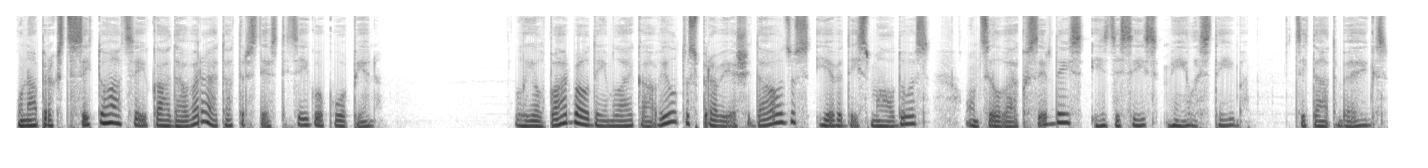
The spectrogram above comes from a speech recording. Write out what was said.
un apraksta situāciju, kādā varētu atrasties ticīgo kopiena. Lielu pārbaudījumu laikā viltus pravieši daudzus ievedīs maldos, un cilvēku sirdīs izdzisīs mīlestība. Citāta beigas.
